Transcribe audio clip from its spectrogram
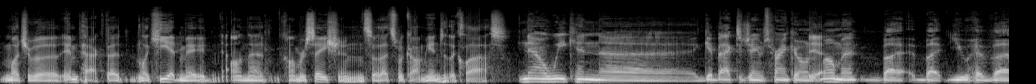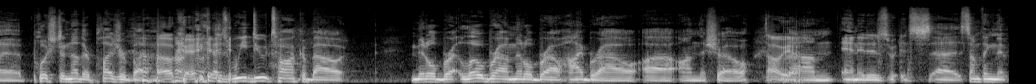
much of an impact that like he had made on that conversation. So that's what got me into the class. Now we can uh, get back to James Franco in Yeah. a moment, but but you have uh, pushed another pleasure button. Okay. because we do talk about middle brow, low brow, middle brow, high brow uh, on the show. Oh, yeah. um, and it is it's uh, something that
